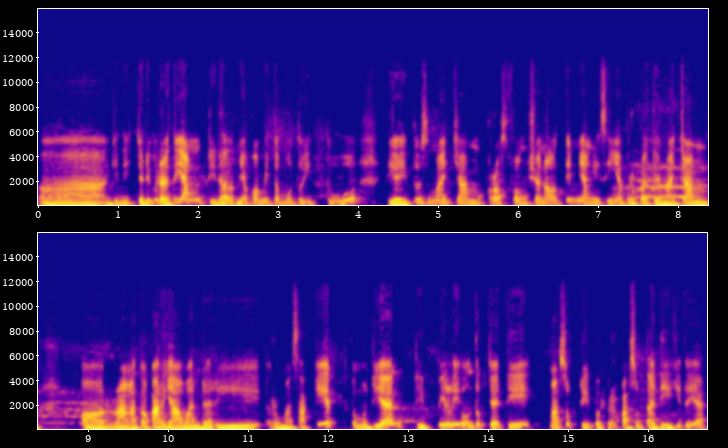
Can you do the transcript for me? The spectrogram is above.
Uh, gini, jadi berarti yang di dalamnya komite mutu itu dia itu semacam cross functional team yang isinya berbagai macam orang atau karyawan dari rumah sakit, kemudian dipilih untuk jadi masuk di beberapa sub tadi gitu ya.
